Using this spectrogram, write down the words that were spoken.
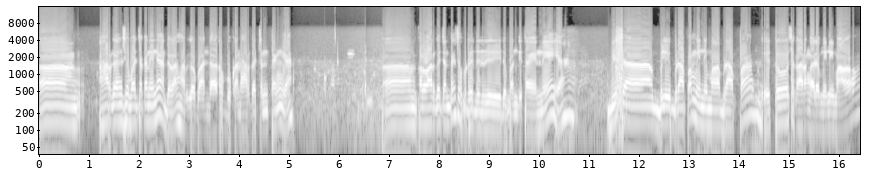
uh, harga yang saya bacakan ini adalah harga bandar bukan harga centeng ya. Uh, kalau harga centeng seperti di, di depan kita ini ya bisa beli berapa minimal berapa itu sekarang nggak ada minimal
